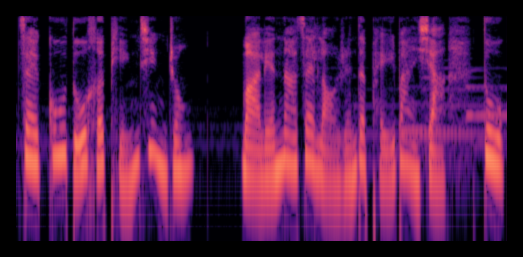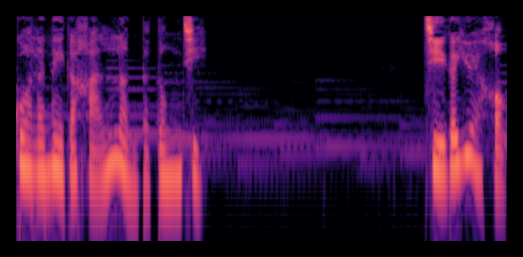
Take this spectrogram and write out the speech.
在孤独和平静中。玛莲娜在老人的陪伴下度过了那个寒冷的冬季。几个月后，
